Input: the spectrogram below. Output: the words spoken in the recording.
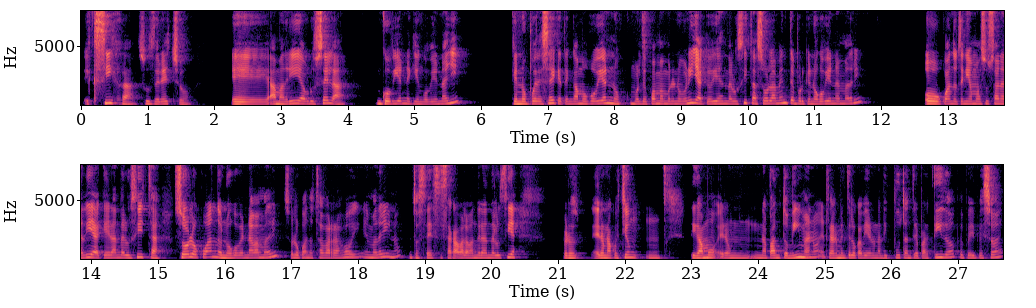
exija sus derechos eh, a Madrid y a Bruselas, gobierne quien gobierna allí, que no puede ser que tengamos gobiernos como el de Juanma Moreno Bonilla, que hoy es andalucista solamente porque no gobierna en Madrid, o cuando teníamos a Susana Díaz, que era andalucista, solo cuando no gobernaba en Madrid, solo cuando estaba Rajoy en Madrid, ¿no? Entonces se sacaba la bandera de Andalucía, pero era una cuestión, mm, digamos, era una pantomima, ¿no? Realmente lo que había era una disputa entre partidos, PP y PSOE.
